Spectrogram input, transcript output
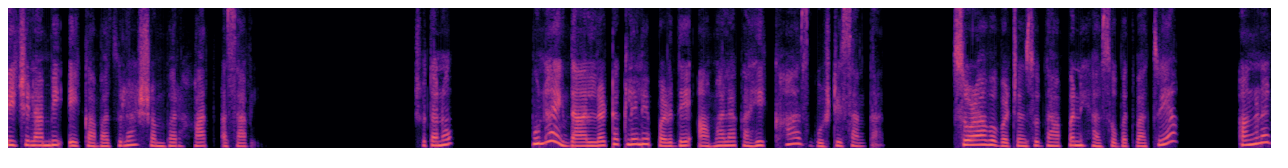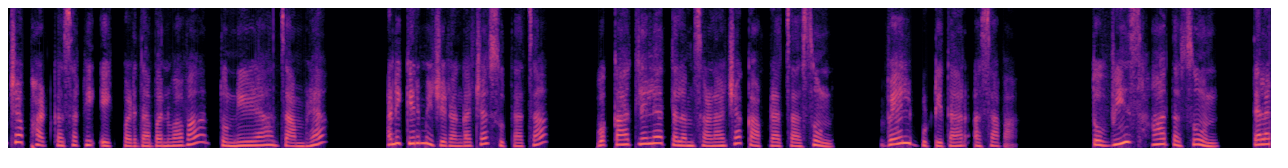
तिची लांबी एका बाजूला शंभर हात असावी. श्रोतानो पुन्हा एकदा लटकलेले पडदे आम्हाला काही खास गोष्टी सांगतात. सोळावं वचन सुद्धा आपण ह्यासोबत वाचूया. अंगणाच्या फाटकासाठी एक पडदा बनवावा तो निळ्या जांभळ्या आणि किरमिजी रंगाच्या सुताचा व कातलेल्या तलमसणाच्या कापडाचा असून वेल बुटीदार असावा. तो वीस हात असून त्याला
